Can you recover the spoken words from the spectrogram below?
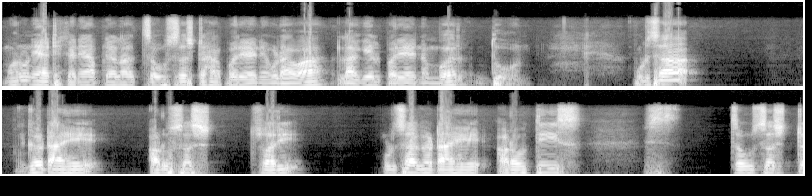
म्हणून या ठिकाणी आपल्याला चौसष्ट हा पर्याय निवडावा लागेल. पर्याय नंबर दोन. पुढचा गट आहे अडुसष्ट सॉरी पुढचा गट आहे. अडतीस चौसष्ट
